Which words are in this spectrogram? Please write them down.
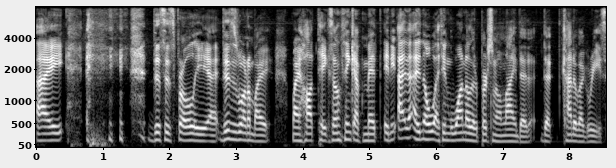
I this is probably uh, this is one of my my hot takes. I don't think I've met any. I, I know I think one other person online that that kind of agrees.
